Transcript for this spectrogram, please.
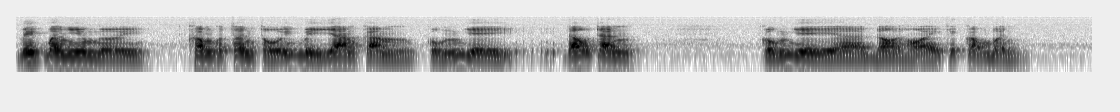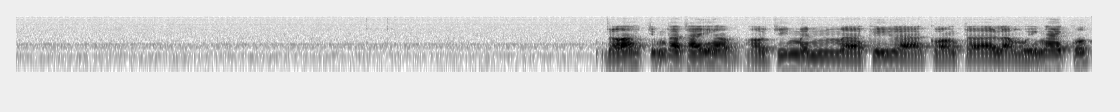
Biết bao nhiêu người không có tên tuổi bị giam cầm cũng vì đấu tranh, cũng vì ờ, đòi hỏi cái công bình. Đó, chúng ta thấy không? Hồ Chí Minh mà khi là còn tờ là Nguyễn Ái Quốc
